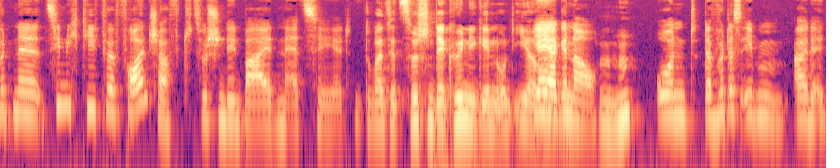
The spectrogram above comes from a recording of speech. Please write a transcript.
wird eine ziemlich tiefe Freundschaft zwischen den beiden erzählt. Du meinst jetzt zwischen der Königin und ihr? Ja, ja, genau. Mhm. Und da wird es eben, äh,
